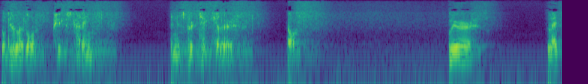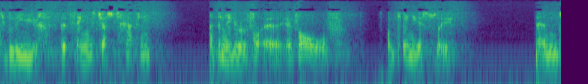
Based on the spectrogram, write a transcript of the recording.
We'll do a little matrix cutting in this particular talk. We're led to believe that things just happen, suddenly revol- uh, evolve spontaneously, and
